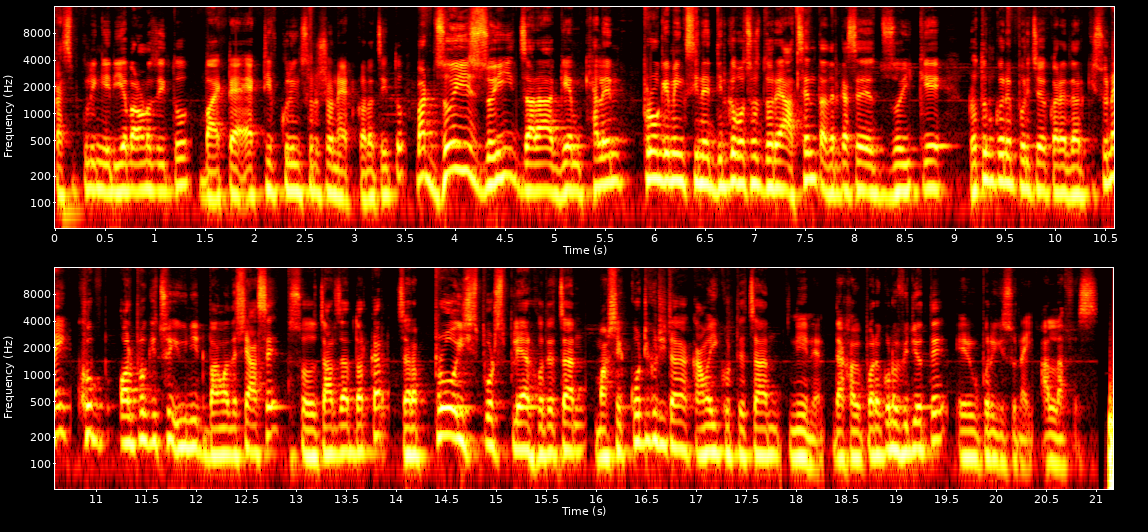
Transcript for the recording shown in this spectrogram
প্যাসিভ কুলিং এরিয়া বাড়ানো যেত বা একটা অ্যাক্টিভ কুলিং সলিউশন অ্যাড করা যেত বাট জয়ী জয়ী, যারা গেম খেলেন প্রো গেমিং সিনে দীর্ঘ বছর ধরে আছেন, তাদের কাছে জয়ীকে নতুন করে পরিচয় করে দেওয়ার কিছু নাই। খুব অল্প কিছু ইউনিট বাংলাদেশে আছে সো যার যার দরকার, যারা প্রো স্পোর্টস প্লেয়ার হতে চান, মাসে কোটি কোটি টাকা কামাই করতে চান, নিয়ে নেন। দেখা হবে পরে কোনো ভিডিওতে, এর উপরে কিছু নাই। আল্লাহ হাফেজ।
